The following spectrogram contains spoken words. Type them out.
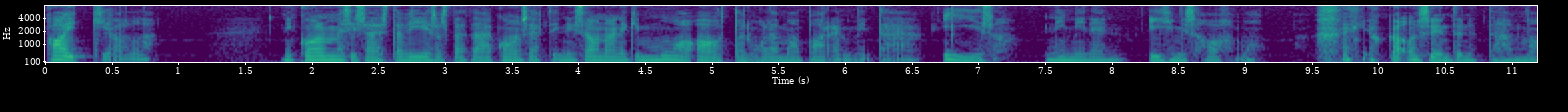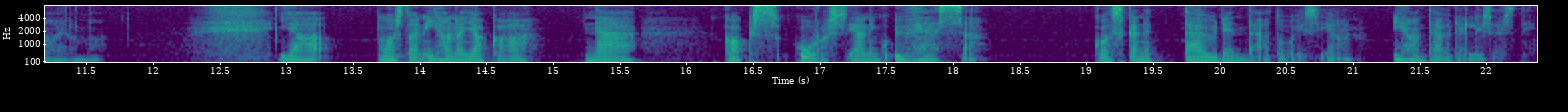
kaikkialla. Niin kolme sisäistä viisasta tämä konsepti, niin se on ainakin mua auttanut olemaan paremmin tämä Iisa-niminen ihmishahmo, joka on syntynyt tähän maailmaan. Ja musta on ihana jakaa nämä kaksi kurssia niin kuin yhdessä, koska ne täydentää toisiaan ihan täydellisesti.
